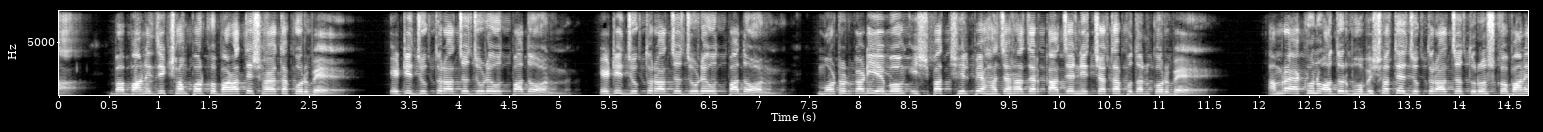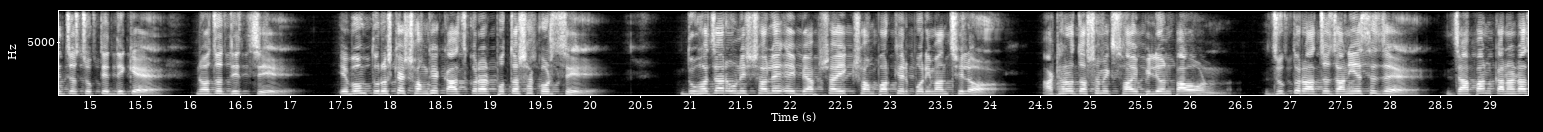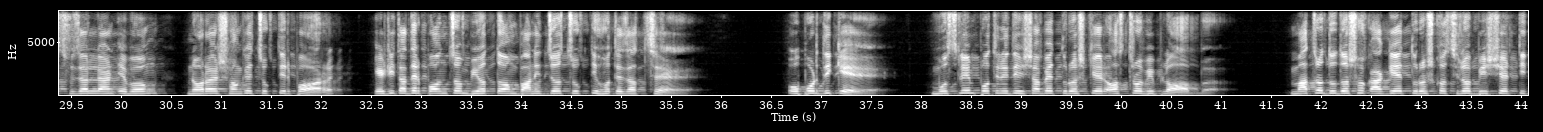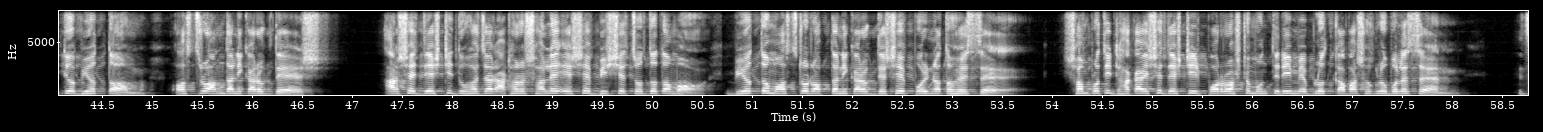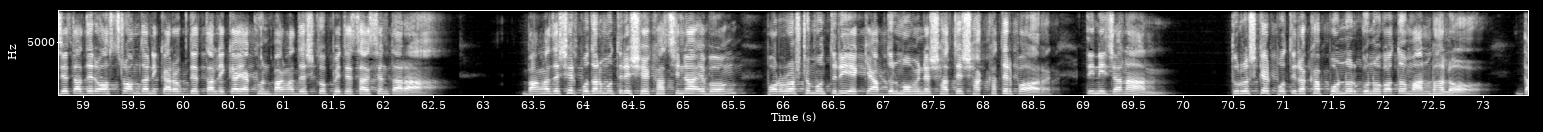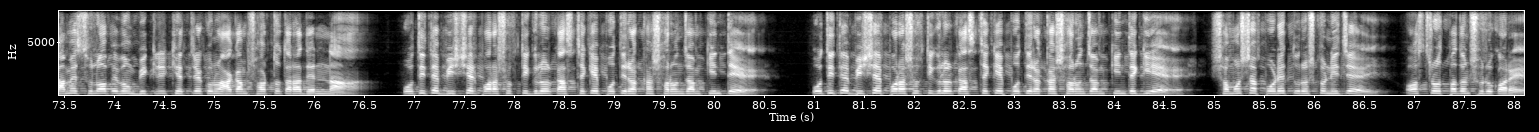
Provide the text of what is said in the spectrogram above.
বা বাণিজ্যিক সম্পর্ক বাড়াতে সহায়তা করবে। এটি যুক্তরাজ্য জুড়ে উৎপাদন। এটি যুক্তরাজ্য জুড়ে উৎপাদন। মোটর গাড়ি এবং ইস্পাত শিল্পে হাজার হাজার কাজে নিশ্চয়তা প্রদান করবে। আমরা এখন অদূর ভবিষ্যতে যুক্তরাজ্য তুরস্ক বাণিজ্য চুক্তির দিকে নজর দিচ্ছি এবং তুরস্কের সঙ্গে কাজ করার প্রত্যাশা করছি। দু হাজার উনিশ সালে এই ব্যবসায়িক সম্পর্কের পরিমাণ ছিল আঠারো দশমিক ছয় বিলিয়ন পাউন্ড। যুক্তরাজ্য জানিয়েছে যে জাপান, কানাডা, সুইজারল্যান্ড এবং নরওয়ের সঙ্গে চুক্তির পর এটি তাদের পঞ্চম বৃহত্তম বাণিজ্য চুক্তি হতে যাচ্ছে। অপরদিকে, মুসলিম প্রতিনিধি হিসাবে তুরস্কের অস্ত্র বিপ্লব। মাত্র দু দশক আগে তুরস্ক ছিল বিশ্বের তৃতীয় বৃহত্তম অস্ত্র আমদানিকারক দেশ। আর সেই দেশটি দু হাজার আঠারো সালে এসে বিশ্বের চোদ্দতম বৃহত্তম অস্ত্র রপ্তানিকারক দেশে পরিণত হয়েছে। সম্প্রতি ঢাকা এসে দেশটির পররাষ্ট্রমন্ত্রী মেবলুত কাবাসগলু বলেছেন যে তাদের অস্ত্র আমদানিকারকদের তালিকায় এখন বাংলাদেশকেও পেতে চাইছেন তারা। বাংলাদেশের প্রধানমন্ত্রী শেখ হাসিনা এবং পররাষ্ট্রমন্ত্রী এ কে আব্দুল মোমিনের সাথে সাক্ষাতের পর তিনি জানান, তুরস্কের প্রতিরক্ষা পণ্যর গুণগত মান ভালো, দামে সুলভ এবং বিক্রির ক্ষেত্রে কোনো আগাম শর্ত তারা দেন না। অতীতে বিশ্বের পরাশক্তিগুলোর কাছ থেকে প্রতিরক্ষা সরঞ্জাম কিনতে, অতীতে বিশ্বের পরাশক্তিগুলোর কাছ থেকে প্রতিরক্ষা সরঞ্জাম কিনতে গিয়ে সমস্যা পড়ে তুরস্ক নিজেই অস্ত্র উৎপাদন শুরু করে।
